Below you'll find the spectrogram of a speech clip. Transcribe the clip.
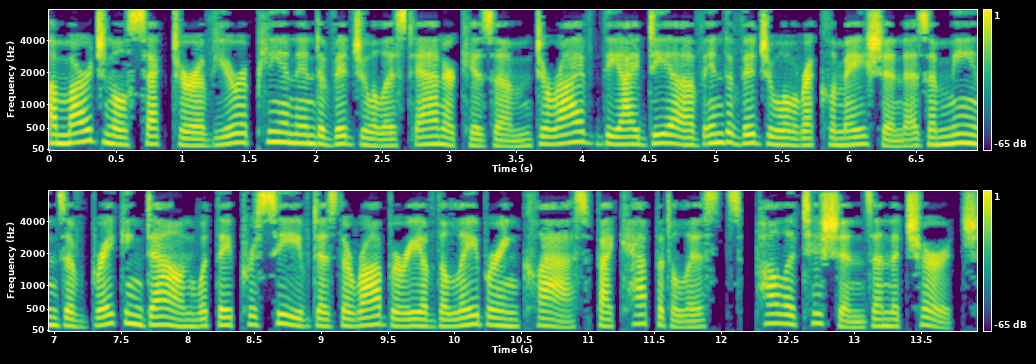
A marginal sector of European individualist anarchism derived the idea of individual reclamation as a means of breaking down what they perceived as the robbery of the laboring class by capitalists, politicians and the Church.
